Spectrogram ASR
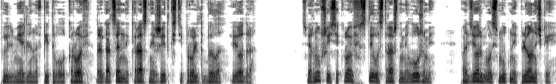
Пыль медленно впитывала кровь, драгоценной красной жидкости пролито было ведра. Свернувшаяся кровь стыла страшными лужами, подергивалась мутной пленочкой,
